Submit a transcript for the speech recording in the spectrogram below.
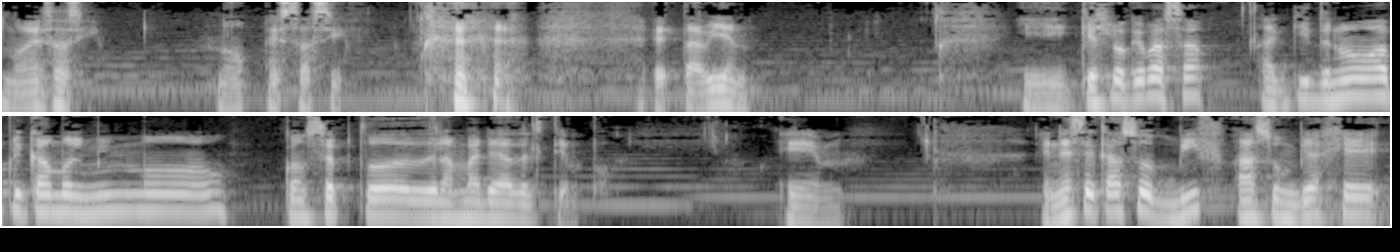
no es así. No, es así. Está bien. ¿Y qué es lo que pasa? Aquí de nuevo aplicamos el mismo concepto de las mareas del tiempo. Eh, en ese caso, Biff hace un viaje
